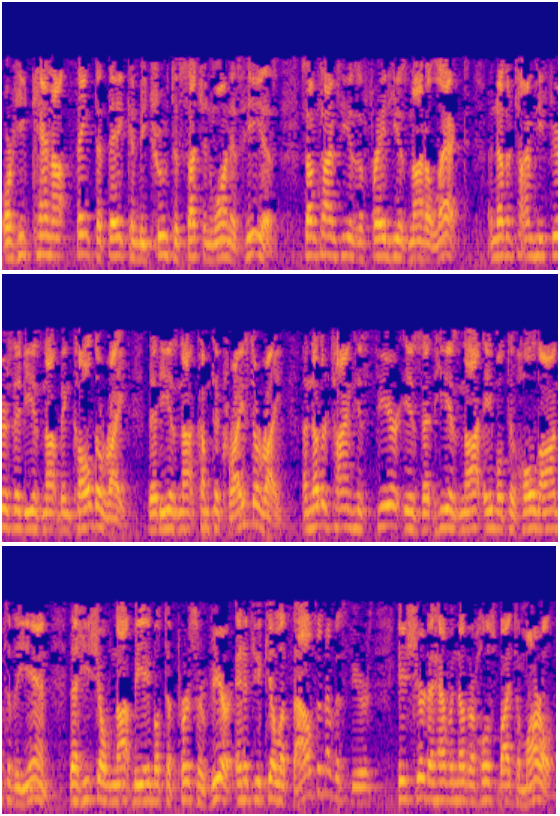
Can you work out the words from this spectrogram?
or he cannot think that they can be true to such an one as he is. Sometimes he is afraid he is not elect. Another time he fears that he has not been called aright, that he has not come to Christ aright. Another time his fear is that he is not able to hold on to the end, that he shall not be able to persevere. And if you kill a thousand of his fears, he's sure to have another host by tomorrow.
